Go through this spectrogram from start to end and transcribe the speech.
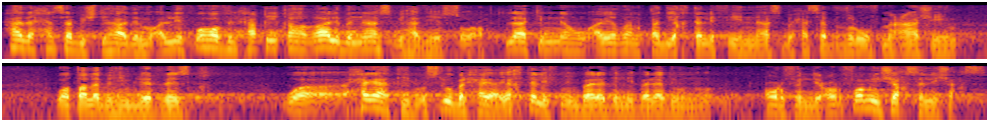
هذا حسب اجتهاد المؤلف وهو في الحقيقة غالب الناس بهذه الصورة لكنه أيضا قد يختلف فيه الناس بحسب ظروف معاشهم وطلبهم للرزق وحياتهم أسلوب الحياة يختلف من بلد لبلد ومن عرف لعرف ومن شخص لشخص.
